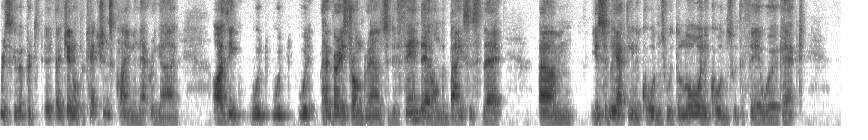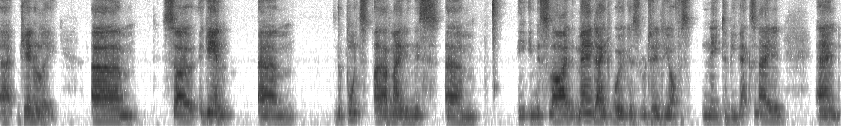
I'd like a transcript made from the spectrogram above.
risk of a, a, general protections claim in that regard, I think would would would have very strong grounds to defend that on the basis that um, you're simply acting in accordance with the law, in accordance with the Fair Work Act, uh, generally. Um, so again, um, the points I've made in this um, in this slide, mandate workers return to the office need to be vaccinated, and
